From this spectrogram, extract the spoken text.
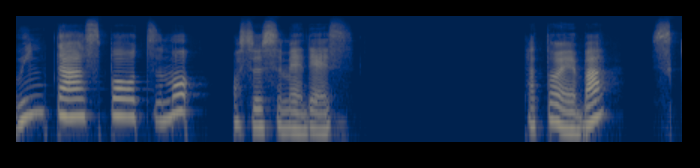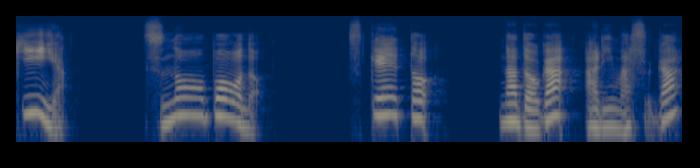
ウィンタースポーツもおすすめです。例えば、スキーやスノーボード、スケートなどがありますが、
